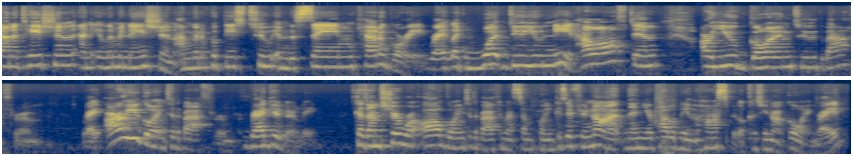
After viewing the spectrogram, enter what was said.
sanitation and elimination. I'm going to put these two in the same category, right? Like, what do you need? How often are you going to the bathroom, right? Are you going to the bathroom regularly? Because I'm sure we're all going to the bathroom at some point. Because if you're not, then you're probably in the hospital because you're not going, right?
